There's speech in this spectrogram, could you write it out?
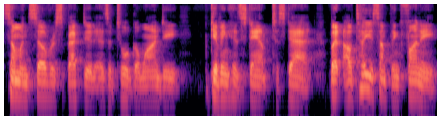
Someone so respected as Atul Gawande giving his stamp to Stat but I'll tell you something funny.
